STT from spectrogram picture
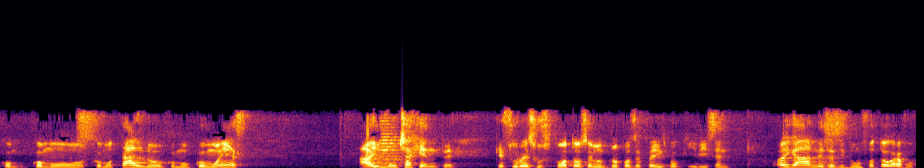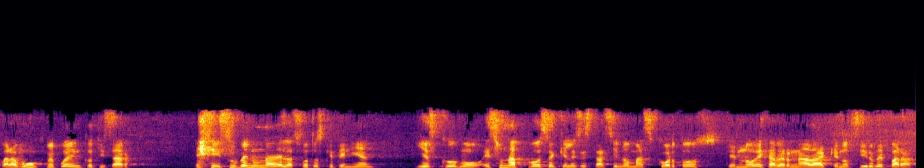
como, como, tal, ¿no? Como, como es. Hay mucha gente que sube sus fotos en los grupos de Facebook y dicen, oigan, necesito un fotógrafo para book, me pueden cotizar. Y suben una de las fotos que tenían y es como, es una pose que les está haciendo más cortos, que no deja ver nada, que no sirve para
